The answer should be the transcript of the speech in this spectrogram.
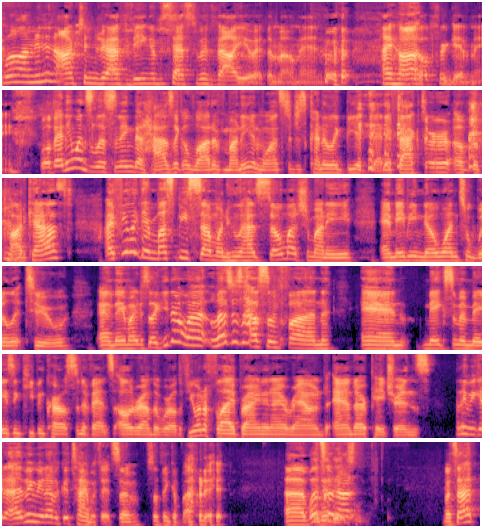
well, I'm in an auction draft, being obsessed with value at the moment. I hope Uh, you'll forgive me. Well, if anyone's listening that has like a lot of money and wants to just kind of like be a benefactor of the podcast, I feel like there must be someone who has so much money and maybe no one to will it to, and they might just like, you know what? Let's just have some fun and make some amazing Keeping Karlsson events all around the world. If you want to fly Brian and I around and our patrons, I think we could. I think we'd have a good time with it. So, so think about it. Uh, what's And going on? What's that?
